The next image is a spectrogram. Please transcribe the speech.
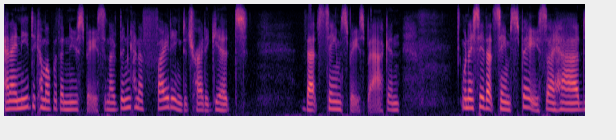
And I need to come up with a new space. And I've been kind of fighting to try to get that same space back. And when I say that same space, I had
